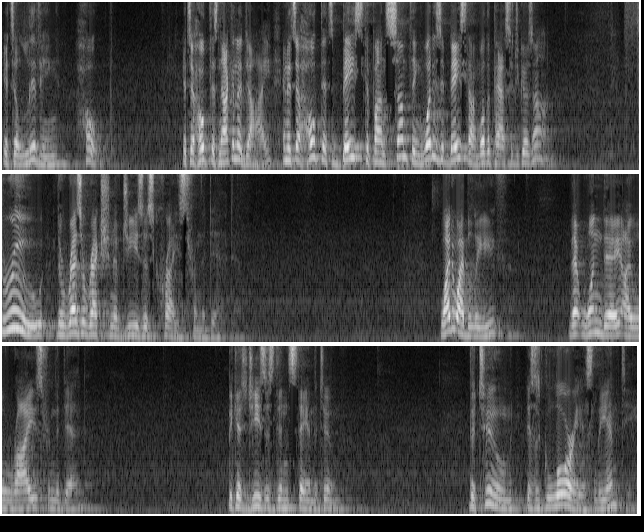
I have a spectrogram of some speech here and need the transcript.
It's a living hope. It's a hope that's not going to die, and it's a hope that's based upon something. What is it based on? Well, the passage goes on. Through the resurrection of Jesus Christ from the dead. Why do I believe that one day I will rise from the dead? Because Jesus didn't stay in the tomb the tomb is gloriously empty.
